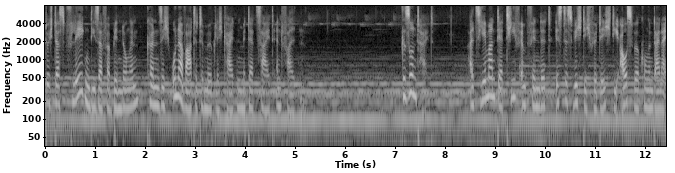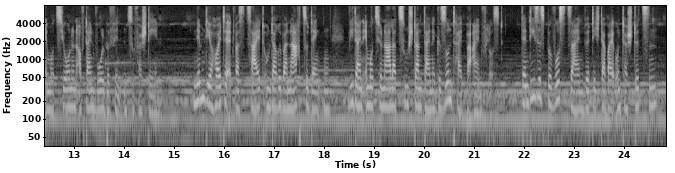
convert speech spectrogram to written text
Durch das Pflegen dieser Verbindungen können sich unerwartete Möglichkeiten mit der Zeit entfalten. Gesundheit. Als jemand, der tief empfindet, ist es wichtig für dich, die Auswirkungen deiner Emotionen auf dein Wohlbefinden zu verstehen. Nimm dir heute etwas Zeit, um darüber nachzudenken, wie dein emotionaler Zustand deine Gesundheit beeinflusst. Denn dieses Bewusstsein wird dich dabei unterstützen,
